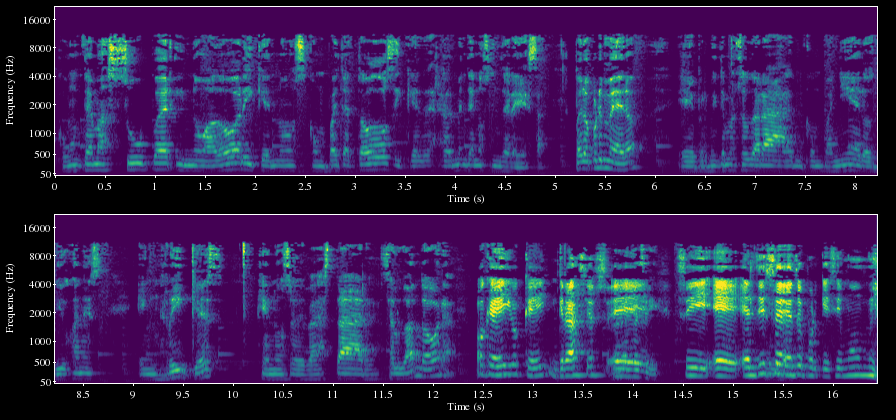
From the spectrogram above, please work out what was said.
con un tema súper innovador y que nos compete a todos y que realmente nos interesa. Pero primero, eh, permíteme saludar a mi compañero Diógenes Enríquez, que nos va a estar saludando ahora. Ok, ok, gracias. Eh, sí, sí eh, él dice sí. eso porque hicimos un,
